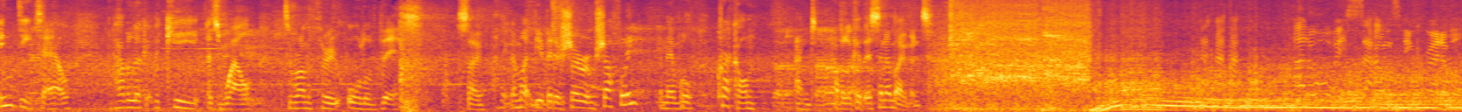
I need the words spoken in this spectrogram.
in detail and have a look at the key as well to run through all of this. So I think there might be a bit of showroom shuffling and then we'll crack on and have a look at this in a moment. that always sounds incredible.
